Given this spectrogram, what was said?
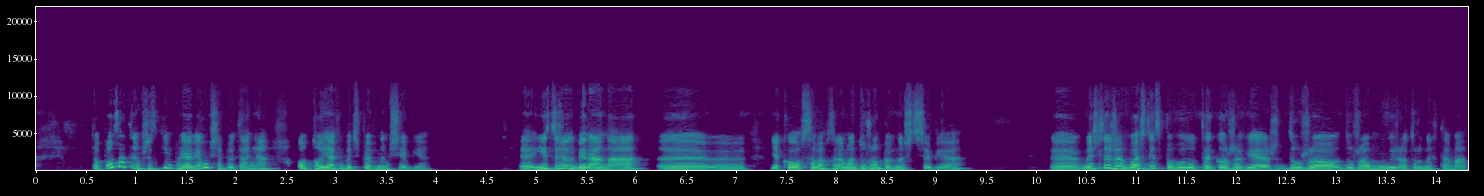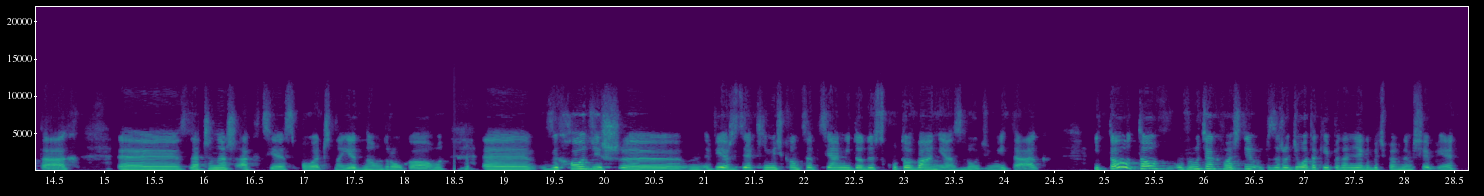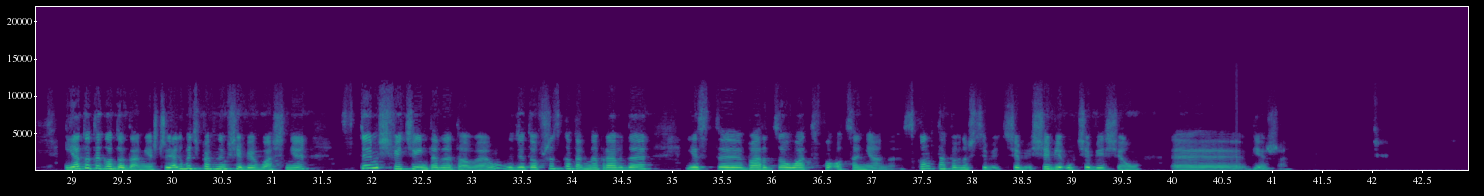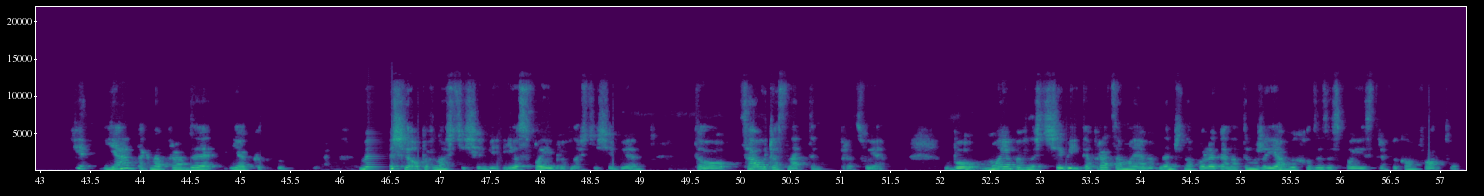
to poza tym wszystkim pojawiały się pytania o to, jak być pewnym siebie. E, Jesteś odbierana e, e, jako osoba, która ma dużą pewność siebie. E, Myślę, że właśnie z powodu tego, że wiesz, dużo, dużo mówisz o trudnych tematach, e, zaczynasz akcje społeczne jedną, drugą, e, wychodzisz, e, wiesz, z jakimiś koncepcjami do dyskutowania z ludźmi, tak? I to, to w ludziach właśnie zrodziło takie pytanie, jak być pewnym siebie. I ja do tego dodam jeszcze, jak być pewnym siebie właśnie w tym świecie internetowym, gdzie to wszystko tak naprawdę jest e, bardzo łatwo oceniane. Skąd ta pewność siebie, siebie, u ciebie się e, bierze? Ja, tak naprawdę, jak myślę o pewności siebie i o swojej pewności siebie, to cały czas nad tym pracuję. Bo moja pewność siebie i ta praca moja wewnętrzna polega na tym, że ja wychodzę ze swojej strefy komfortu.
